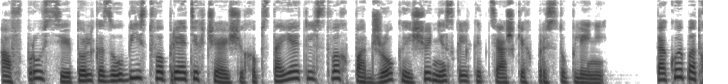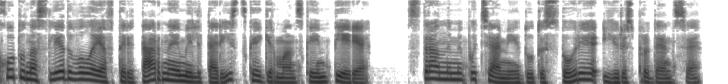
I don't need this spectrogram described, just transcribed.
а в Пруссии только за убийство при отягчающих обстоятельствах, поджог и еще несколько тяжких преступлений. Такой подход унаследовала и авторитарная милитаристская Германская империя. Странными путями идут история и юриспруденция.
